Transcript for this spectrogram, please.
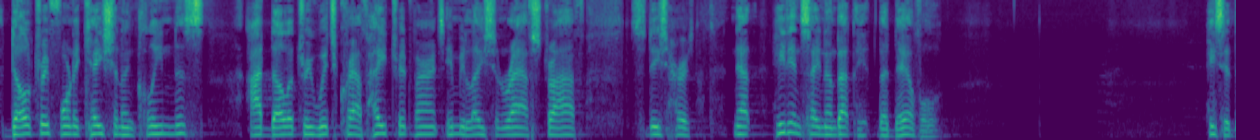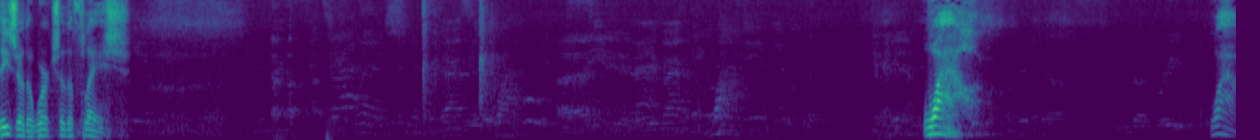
Adultery, fornication, uncleanness, idolatry, witchcraft, hatred, variance, emulation, wrath, strife, sedition, hurt. Now, he didn't say nothing about the, the devil. He said these are the works of the flesh. Wow. Wow.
